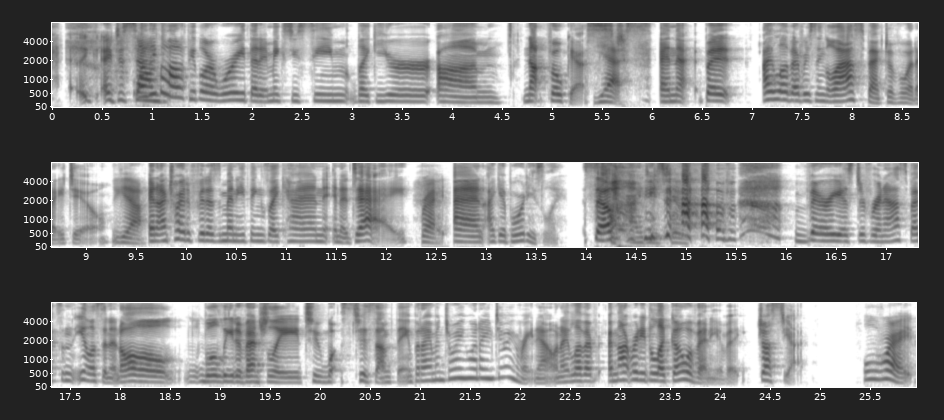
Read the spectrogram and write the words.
like i just Well, I think a lot of people are worried that it makes you seem like you're um, not focused. Yes. And that, but I love every single aspect of what I do. yeah And I try to fit as many things I can in a day. right And I get bored easily. So I, do need to have various different aspects. And you know, listen, it all will lead eventually to to something. But I'm enjoying what I'm doing right now, and I love. Every, I'm not ready to let go of any of it just yet. Well, right.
